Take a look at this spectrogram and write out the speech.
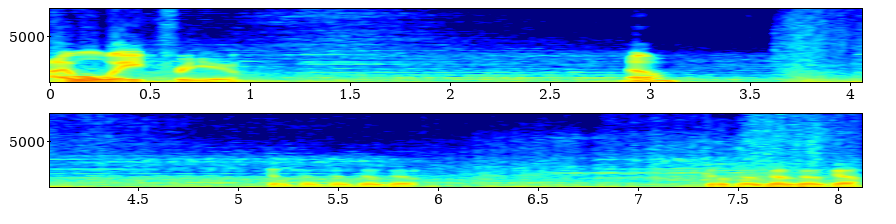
I will wait for you. No? Go, go, go, go, go. Go, go, go, go, go.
